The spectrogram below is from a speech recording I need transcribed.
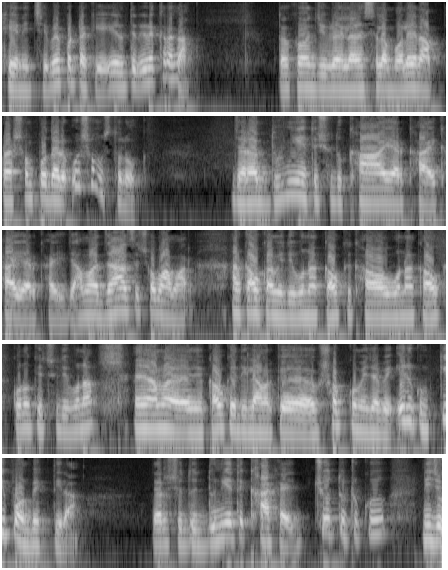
খেয়ে নিচ্ছে। ব্যাপারটা কি? এদের এরা কারা? তখন জিব্রাহিল আলাইসাল্লাম বলেন, আপনার সম্প্রদায়ের ওই সমস্ত লোক যারা দুনিয়াতে শুধু খায় আর খায় খায় আর খায়, যে আমার যা আছে সব আমার। আর কাউকে আমি দিব না, কাউকে খাওয়াবো না, কাউকে কোনো কিছু দিব না। আমার কাউকে দিলে আমার সব কমে যাবে। এরকম কিপন ব্যক্তিরা যারা শুধু দুনিয়াতে খায় খায়, যতটুকু নিজে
